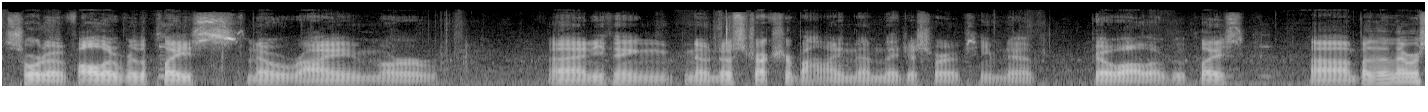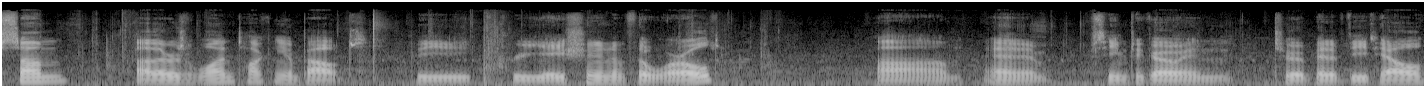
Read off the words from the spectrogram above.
sort of all over the place, no rhyme or uh, anything, you know, no structure behind them. They just sort of seemed to go all over the place. Uh, but then there were some. Uh, there was one talking about the creation of the world, um, and it seemed to go into a bit of detail,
